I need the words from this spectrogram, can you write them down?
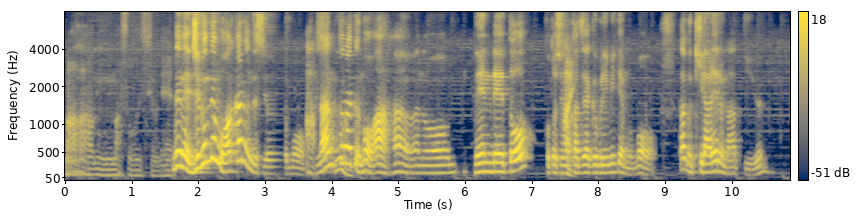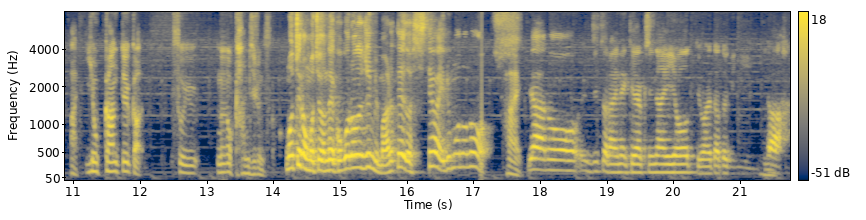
まあ、まあそうですよね。でね、自分でも分かるんですよ、もう、なんとなくもう、ああの年齢と今年の活躍ぶり見ても、もう、多分切られるなっていう。あ予感というか、そういうのを感じるんですか？もちろん、もちろんね、心の準備もある程度してはいるものの、はい、いや、あの実は来年契約しないよって言われたときに、うん、あ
